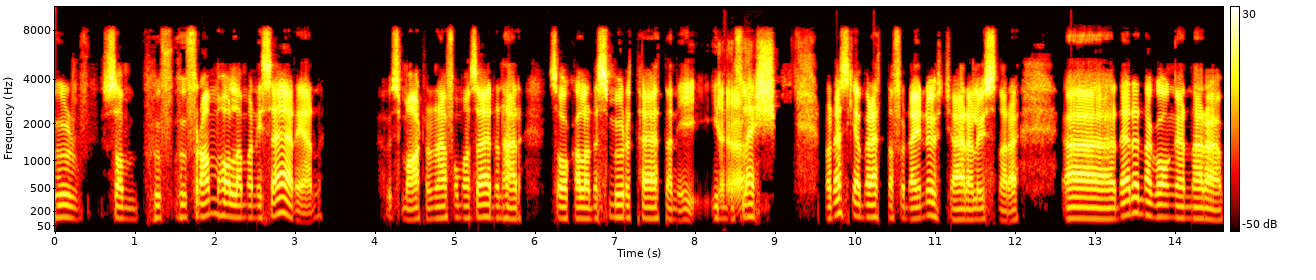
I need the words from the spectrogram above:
hur, som, hur, hur framhåller man i serien hur smart den är? Får man säga den här så kallade smurtheten i in the Ja. flesh? Och det ska jag berätta för dig nu, kära lyssnare. Eh, det är den där gången när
